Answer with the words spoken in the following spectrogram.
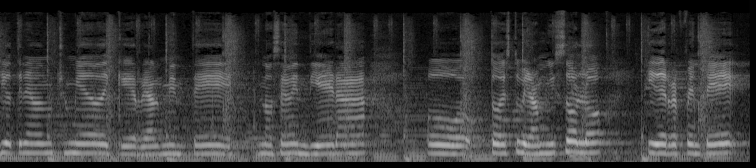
Yo teníamos mucho miedo de que realmente no se vendiera o todo estuviera muy solo y de repente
